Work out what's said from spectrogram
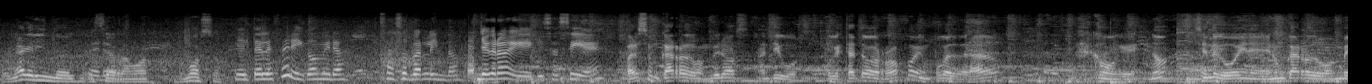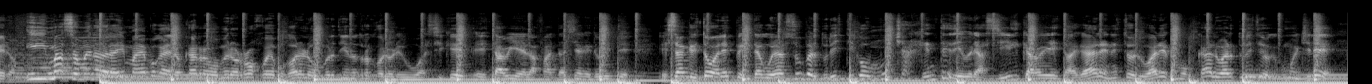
Pero mirá qué lindo el, cerro, amor. Hermoso. Y el teleférico, mira, está súper lindo. Yo creo que quizás sí, ¿eh? Parece un carro de bomberos antiguo. Porque está todo rojo y un poco dorado. Como que, ¿no? Siento que voy en, un carro de bombero. Y más o menos de la misma época de los carros de bomberos rojos, ¿eh? porque ahora los bomberos tienen otros colores. Así que está bien la fantasía que tuviste. Eh, San Cristóbal es espectacular, súper turístico. Mucha gente de Brasil cabe destacar en estos lugares, como cada lugar turístico que fuimos en Chile.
